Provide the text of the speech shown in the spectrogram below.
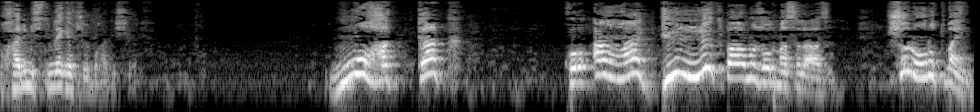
Bukhari Müslim'de geçiyor bu hadis-i şerif. Muhakkak Kur'an'la günlük bağımız olması lazım. Şunu unutmayın.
